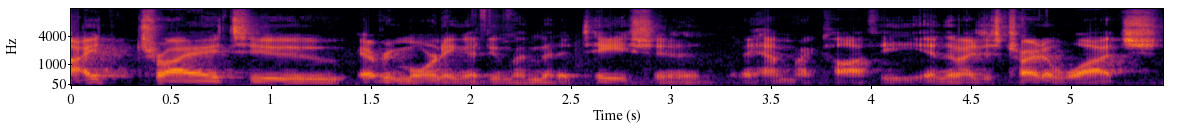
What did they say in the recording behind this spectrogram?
I try to every morning I do my meditation, I have my coffee, and then I just try to watch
